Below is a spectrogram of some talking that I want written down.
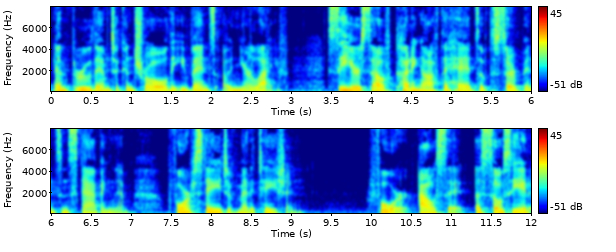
and through them to control the events in your life. See yourself cutting off the heads of the serpents and stabbing them. Fourth stage of meditation. Four, Auset. Associate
